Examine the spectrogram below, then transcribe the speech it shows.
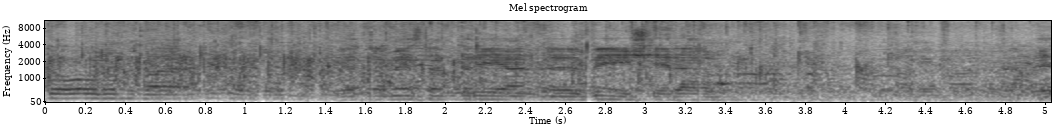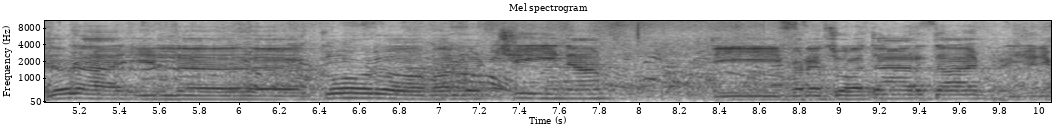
Torba e maestra Andrea eh, Becera ed ora il eh, coro Valloncina di Lorenzo Latarda in provincia di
